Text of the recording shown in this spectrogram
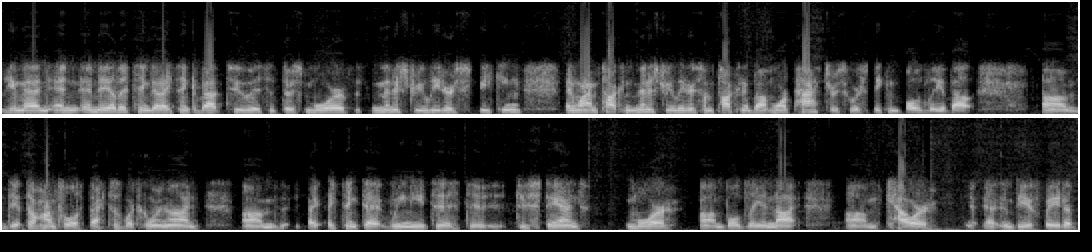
Amen. And and the other thing that I think about too is that there's more ministry leaders speaking, and when I'm talking ministry leaders, I'm talking about more pastors who are speaking boldly about um, the, the, harmful effects of what's going on. Um, I, I, think that we need to to, to stand more um, boldly and not um, cower and be afraid of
